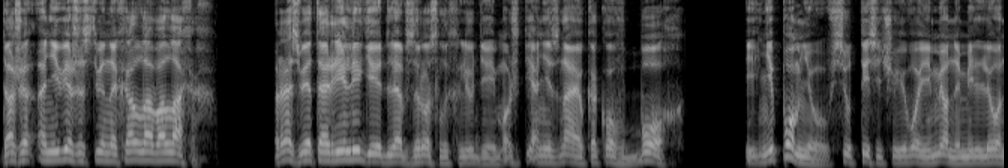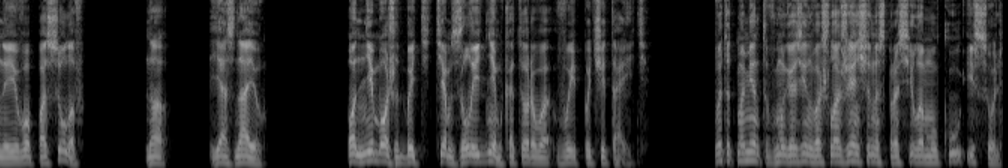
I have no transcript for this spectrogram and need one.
даже о невежественных Аллах-Аллахах. Разве это религия для взрослых людей? Может, я не знаю, каков Бог, и не помню всю тысячу его имен и миллионы его посулов, но я знаю, Он не может быть тем злыднем, которого вы почитаете. В этот момент в магазин вошла женщина, спросила муку и соль.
